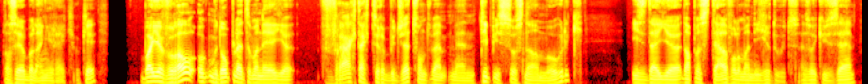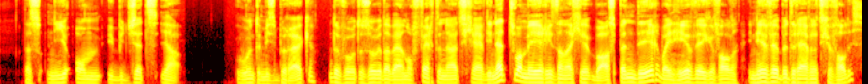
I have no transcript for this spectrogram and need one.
Dat is heel belangrijk. oké? Wat je vooral ook moet opletten wanneer je vraagt achter budget, want mijn tip is zo snel mogelijk, is dat je dat op een stijlvolle manier doet. En zoals ik u zei, dat is niet om je budget ja, gewoon te misbruiken. Ervoor te zorgen dat wij een offerte uitschrijven die net wat meer is dan dat je wou spenderen, wat in heel veel gevallen, in heel veel bedrijven het geval is.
